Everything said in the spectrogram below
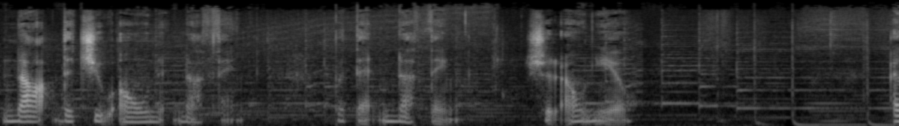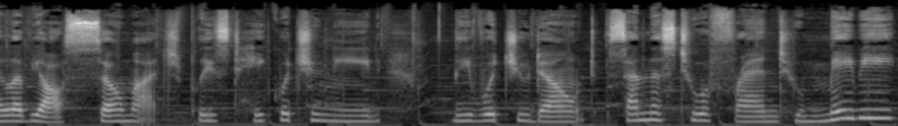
not that you own nothing, but that nothing should own you. I love y'all so much. Please take what you need, leave what you don't. Send this to a friend who maybe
